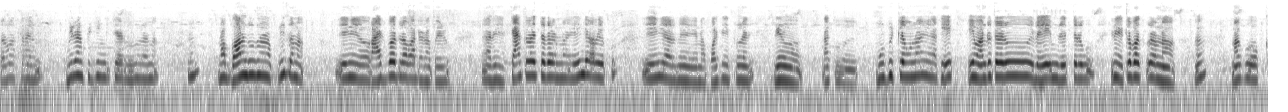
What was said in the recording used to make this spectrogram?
తర్వాత మీరే పిండింగ్ ఇచ్చారు చూడండి అన్న. నా బాగా చూడండి ప్లీజ్ అన్న. నేను హాస్పిటల్లో వాట నా పేరు. అది క్యాన్సల్ అవుతుంది అన్న ఏం చేయాలి చెప్పు. ఏం చేయాలి? నేను నా పరిస్థితి ఇట్లున్నది. నేను నాకు మూడు పిట్లే ఉన్నా నాకు ఏ ఏం అంటుతలేరు ఇలా ఏం చేస్తలేవు? నేను ఎట్లా బతుకున్నా నాకు ఒక్క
